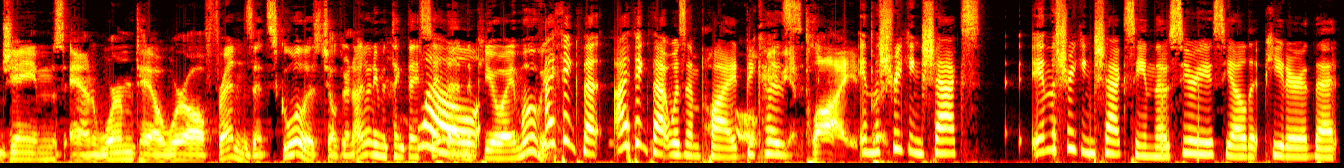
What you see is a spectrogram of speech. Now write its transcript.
James and Wormtail were all friends at school as children. I don't even think they say that in the Well, POA movie. I think that I think that was implied Oh, because implied, in the Shrieking Shacks, in the Shrieking Shack scene, though, Sirius yelled at Peter that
